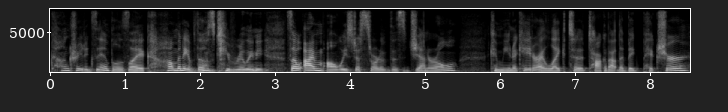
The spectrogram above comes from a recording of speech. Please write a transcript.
concrete examples. Like, how many of those do you really need? So I'm always just sort of this general communicator. I like to talk about the big picture,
